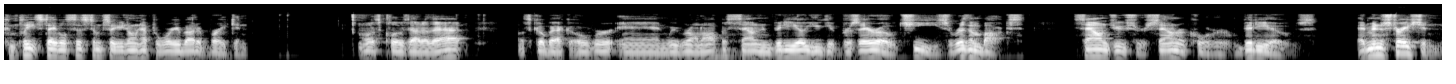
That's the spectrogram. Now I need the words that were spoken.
complete stable system so you don't have to worry about it breaking. Let's close out of that. Let's go back over and we run Office Sound and Video. You get Brasero, Cheese, Rhythmbox, Sound Juicer, Sound Recorder, Videos, Administration.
